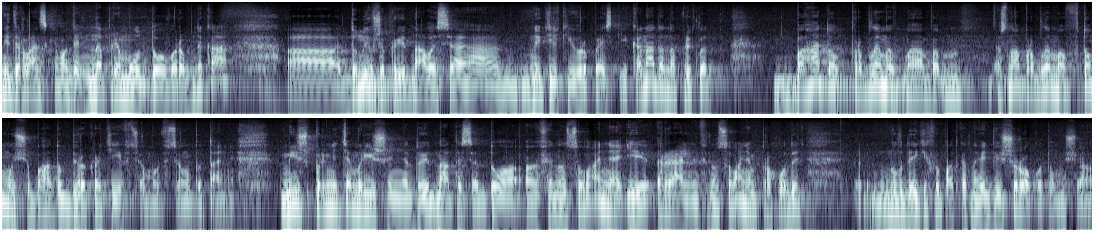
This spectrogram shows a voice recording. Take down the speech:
нідерландська модель напряму до виробника. Е, До них вже приєдналися не тільки європейські, і Канада, наприклад. Багато проблеми м, основна проблема в тому, що багато бюрократії в цьому в цьому питанні. Між прийняттям рішення доєднатися до е, фінансування і реальним фінансуванням проходить е, ну в деяких випадках навіть більше року, тому що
